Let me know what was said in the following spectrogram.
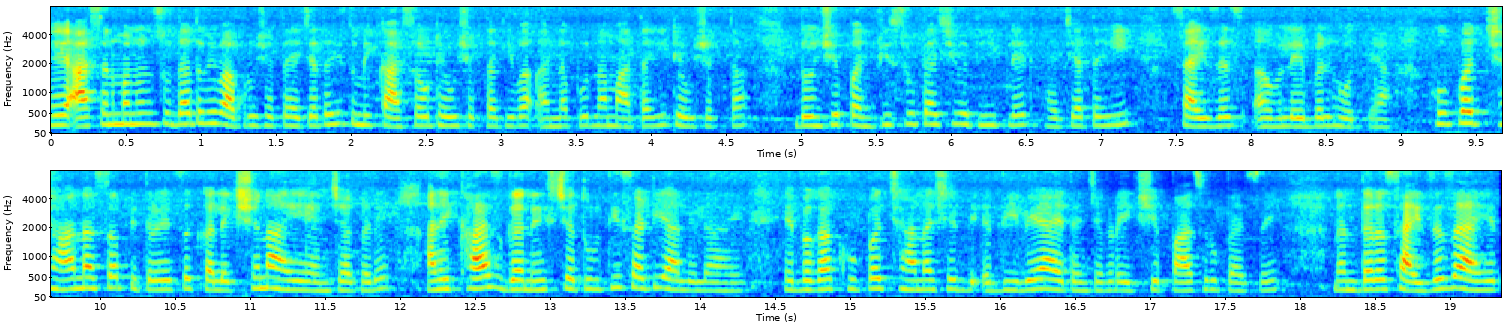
हे आसन म्हणून सुद्धा तुम्ही वापरू शकता. ह्याच्यातही तुम्ही कासव ठेवू शकता किंवा अन्नपूर्णा माताही ठेवू शकता. दोनशे पंचवीस रुपयाची होती ही प्लेट ह्याच्यातही साईजेस अवेलेबल होत्या. खूपच छान असं पितळेचं कलेक्शन आहे यांच्याकडे. आणि खास गणेश चतुर्थीसाठी आलेलं आहे. हे बघा खूपच छान असे दि दिवे आहेत त्यांच्याकडे एकशे पाच रुपयाचे. नंतर साईजेस आहेत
